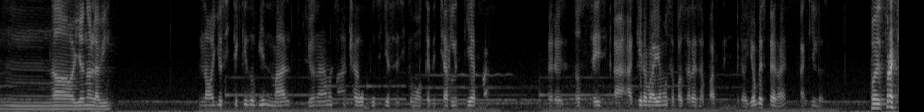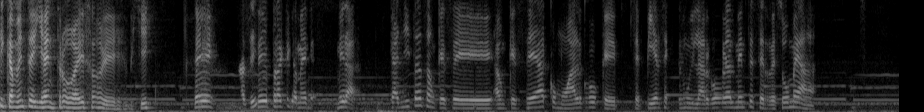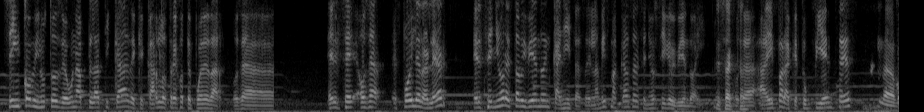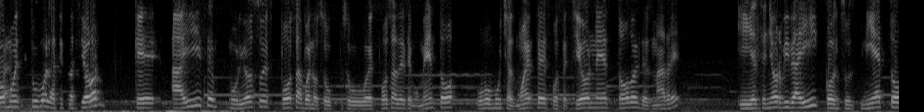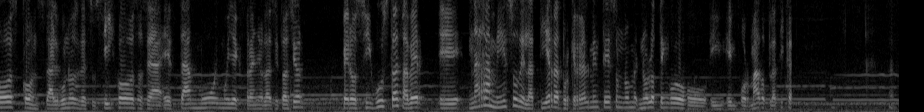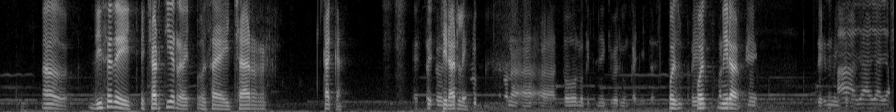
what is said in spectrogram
Mm, no, yo no la vi. No, yo sí te quedo bien mal. Yo nada más he escuchado cosillas así como que de echarle tierra pero no sé a, qué hora vayamos a pasar a esa parte. Pero yo me espero, ¿eh? Tranquilos. Pues prácticamente ya entró a eso, eh, Sí, ¿Ah, sí? prácticamente. Mira, Cañitas, aunque se, aunque sea como algo que se piense que es muy largo, realmente se resume a cinco minutos de una plática de que Carlos Trejo te puede dar. O sea, él se, o sea, spoiler alert, el señor está viviendo en Cañitas, en la misma casa el señor sigue viviendo ahí. Exacto. O sea, ahí para que tú pienses cómo estuvo la situación, que ahí se murió su esposa, bueno, su, su esposa de ese momento, hubo muchas muertes, posesiones, todo el desmadre. Y el señor vive ahí con sus nietos, con algunos de sus hijos, o sea, está muy, muy extraño la situación. Pero si gustas, a ver, eh, nárrame eso de la tierra, porque realmente eso no, no lo tengo informado, platica. Ah, dice de echar tierra, o sea, echar caca. tirarle. A, todo lo que tiene que ver con cañitas. Pues, pues, mira. ah, ya, ya, ya.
